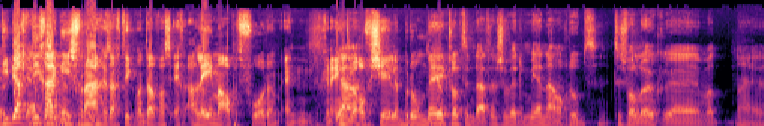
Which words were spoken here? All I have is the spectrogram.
Die, dacht, die ga ik niet eens vragen, dacht ik, want dat was echt alleen maar op het forum en geen enkele Ja. officiële bron. Nee, dat- klopt inderdaad. En zo werden meer namen genoemd. Het is wel leuk, eh, want nou ja,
